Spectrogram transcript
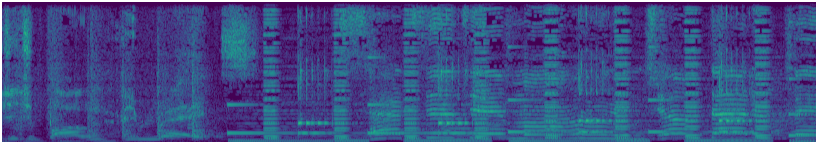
DJ Paulo Remix Saturday morning, jumped out of.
